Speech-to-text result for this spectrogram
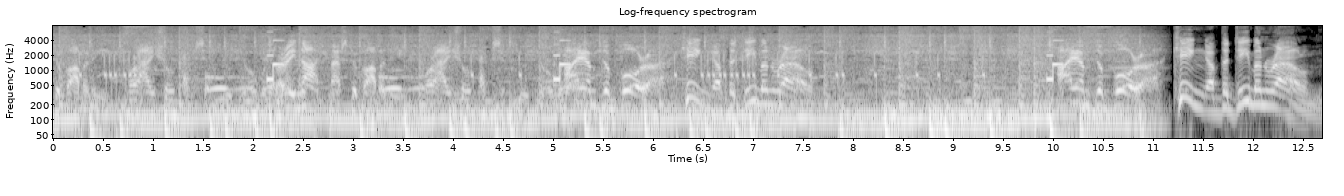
Master Babidi, for I shall execute will. Worry not, Master Babidi, for I shall execute will. I am Dabura, king of the demon realm. I am Dabura, king of the demon realm.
